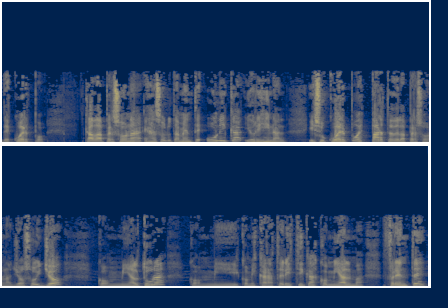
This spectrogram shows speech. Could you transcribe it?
de cuerpo. Cada persona es absolutamente única y original y su cuerpo es parte de la persona. Yo soy yo con mi altura, con, mi, con mis características, con mi alma, frente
